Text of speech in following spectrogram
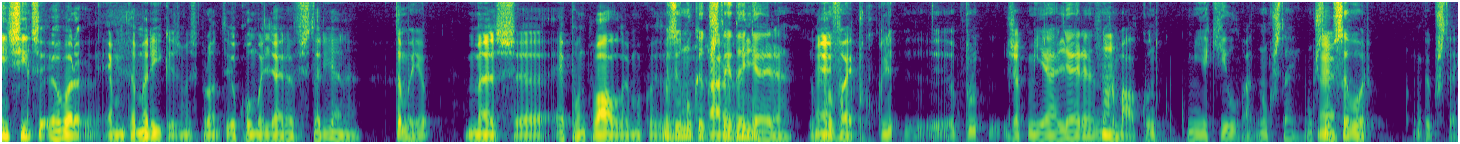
Em cheats, eu agora, é muito maricas, mas pronto, eu como alheira vegetariana. Também eu. Mas eh, é pontual, é uma coisa. Mas eu nunca gostei rara, da alheira. Eu É. provei, porque por- já comia a alheira normal. Quando comi aquilo, ah, não gostei. Não gostei É. do sabor. Nunca gostei.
